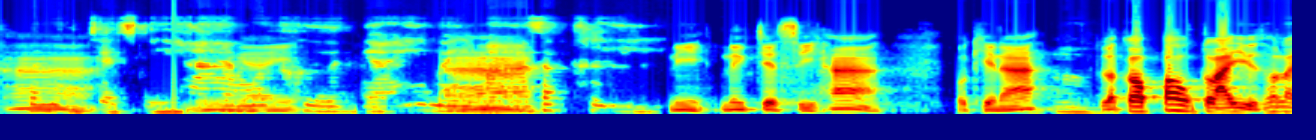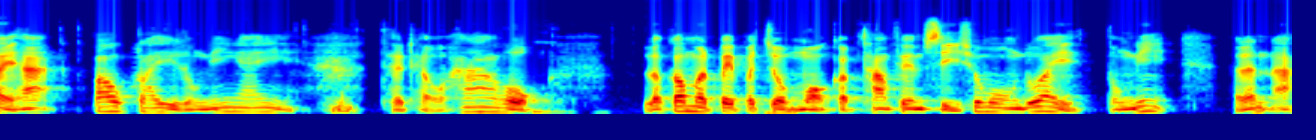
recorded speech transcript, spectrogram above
ห้าเป็นหนึ่งเจ็ดสี่ห้านี่ไงเมื่อคืนไงไม่อ่ามมาสักทีนี่หนึ่งเจ็ดสี่ห้าโอเคนะอืมแล้วก็เป้าไกลอยู่เท่าไหร่ฮะ เป้าไกลอยู่ตรงนี้ไง แถวแถวห้าหกแล้วก็มันไปประจวบเหมาะกับ time frame สี่ชั่วโมงด้วย ตรงนี้ดังนั้นอะ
